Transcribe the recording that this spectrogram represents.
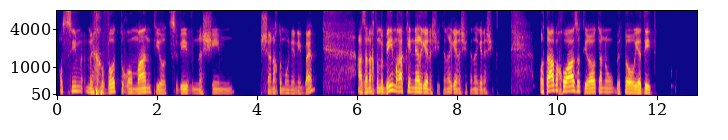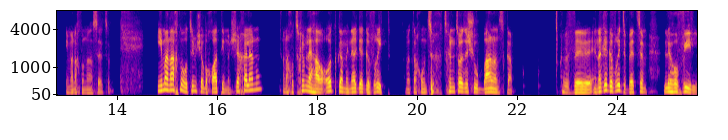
עושים מחוות רומנטיות סביב נשים שאנחנו מעוניינים בהן, אז אנחנו מביעים רק אנרגיה נשית, אנרגיה נשית, אנרגיה נשית. אותה הבחורה הזאת תראה אותנו בתור ידיד, אם אנחנו נעשה את זה. אם אנחנו רוצים שהבחורה תימשך אלינו, אנחנו צריכים להראות גם אנרגיה גברית. זאת אומרת, אנחנו צריך, צריכים למצוא איזשהו בלנס כאן. ואנרגיה גברית זה בעצם להוביל,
